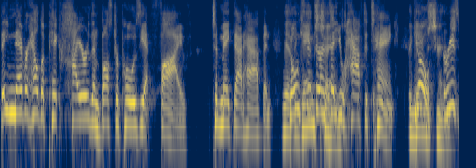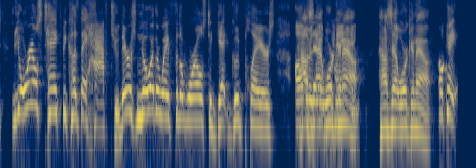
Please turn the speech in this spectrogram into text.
They never held a pick higher than Buster Posey at five to make that happen. Yeah, Don't the sit there and changed. say you have to tank. The no, the, the Orioles tank because they have to. There is no other way for the Royals to get good players. How's that working tanking. out? How's that working out? Okay,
